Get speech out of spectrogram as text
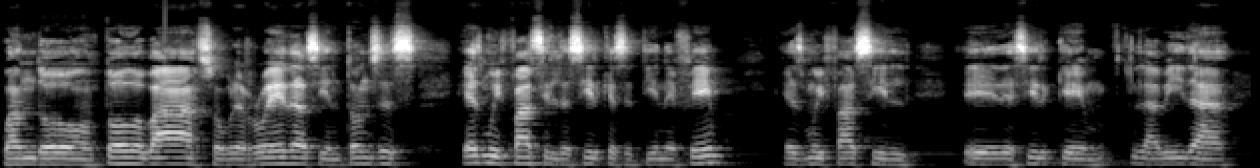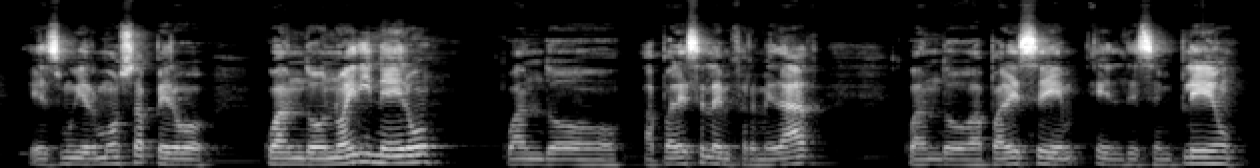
cuando todo va sobre ruedas y entonces es muy fácil decir que se tiene fe, es muy fácil eh, decir que la vida es muy hermosa, pero cuando no hay dinero, cuando aparece la enfermedad, cuando aparece el desempleo,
